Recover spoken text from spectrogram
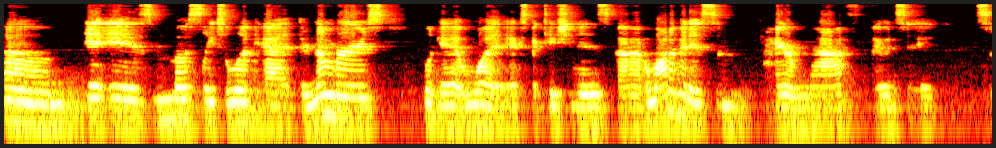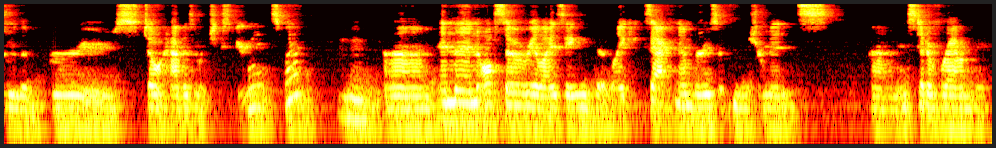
um, it is mostly to look at their numbers, look at what expectation is. Uh, a lot of it is some higher math. I would say some of the brewers don't have as much experience with. Mhm. Um, and then also realizing that like exact numbers of measurements um, instead of rounding.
